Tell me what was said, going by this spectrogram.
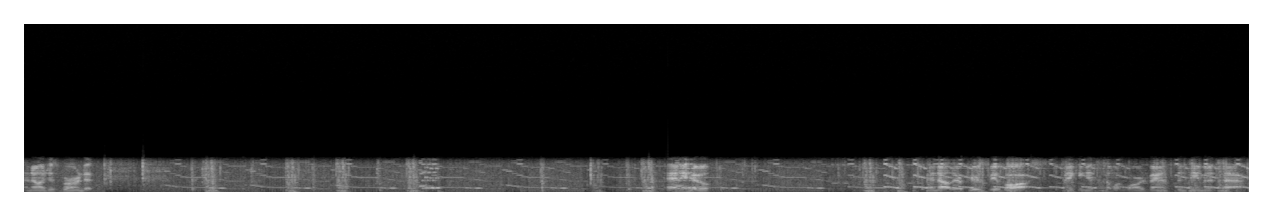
And now I just burned it. Anywho. And now there appears to be a boss, making it somewhat more advanced than Demon Attack.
